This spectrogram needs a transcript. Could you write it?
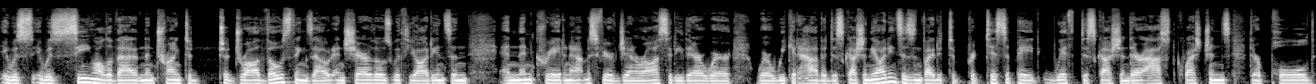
it was it was seeing all of that and then trying to to draw those things out and share those with the audience and and then create an atmosphere of generosity there where where we could have a discussion. The audience is invited to participate with discussion. They're asked questions, they're polled.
